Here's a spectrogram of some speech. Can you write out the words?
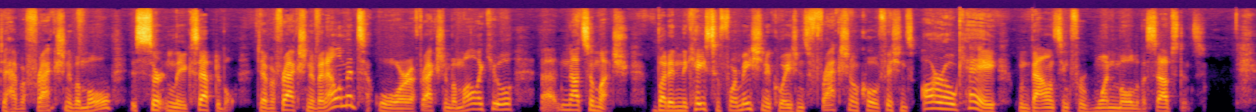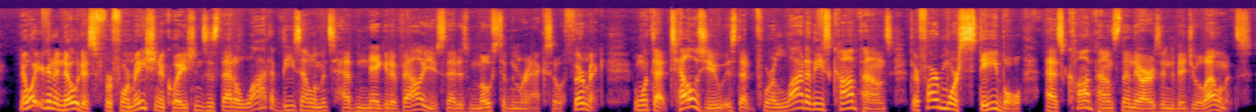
to have a fraction of a mole is certainly acceptable. To have a fraction of an element or a fraction of a molecule, uh, not so much. But in the case of formation equations, fractional coefficients are okay when balancing for one mole of a substance. Now what you're going to notice for formation equations is that a lot of these elements have negative values, that is most of them are exothermic. And what that tells you is that for a lot of these compounds, they're far more stable as compounds than they are as individual elements.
